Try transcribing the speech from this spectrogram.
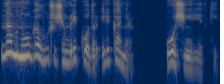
Намного лучше, чем рекордер или камера. Очень редкие.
